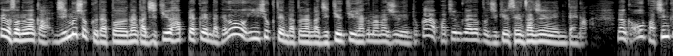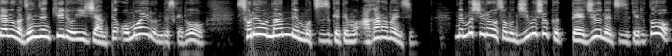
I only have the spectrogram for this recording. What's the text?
例えばそのなんか事務職だとなんか時給800円だけど飲食店だとなんか時給970円とかパチンコ屋だと時給1030円みたいななんかおパチンコ屋の方が全然給料いいじゃんって思えるんですけどそれを何年も続けても上がらないんですよ。で、むしろその事務職って10年続けると、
